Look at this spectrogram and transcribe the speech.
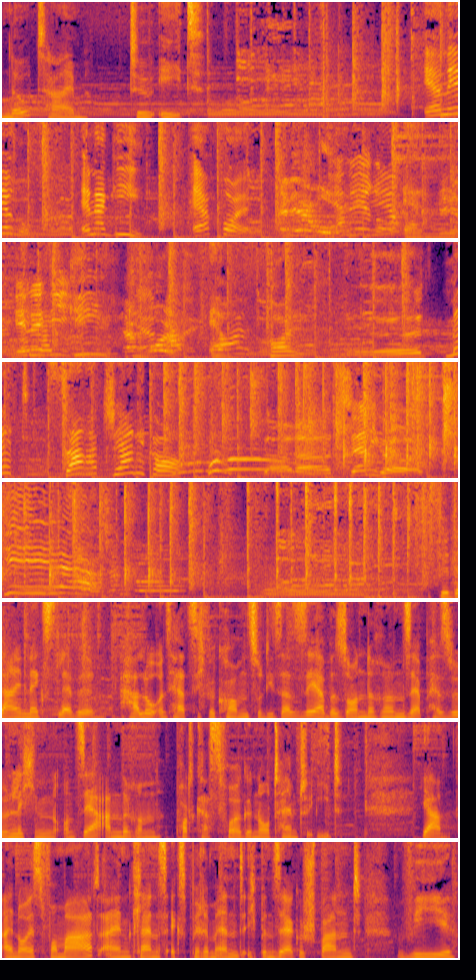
No Time to Eat. Ernährung, Energie, Erfolg. Ernährung, Ernährung, Ernährung. Energie, Erfolg. Erfolg. mit Sarah Tschernikow. Sarah Tschernigow. Yeah! Für dein Next Level. Hallo und herzlich willkommen zu dieser sehr besonderen, sehr persönlichen und sehr anderen Podcast-Folge No Time to Eat. Ja, ein neues Format, ein kleines Experiment. Ich bin sehr gespannt, wie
